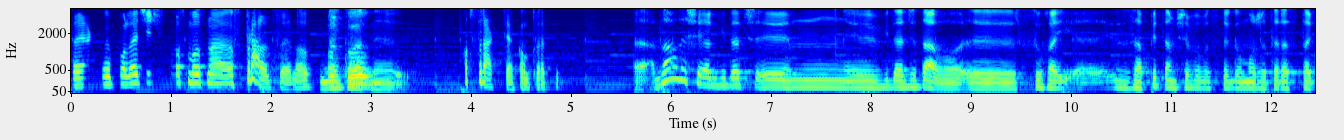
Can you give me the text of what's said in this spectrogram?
To jakby polecieć w kosmos na, w pralce. No, Dokładnie. Abstrakcja kompletna. No ale się jak widać, y, widać dało. Y, słuchaj, y, zapytam się wobec tego może teraz tak,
